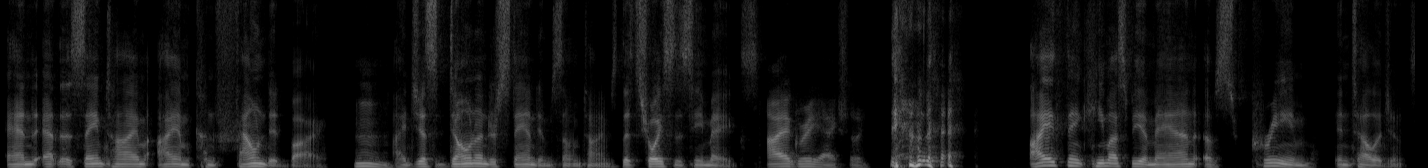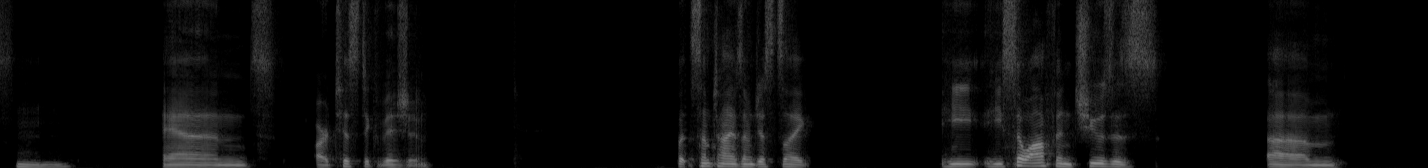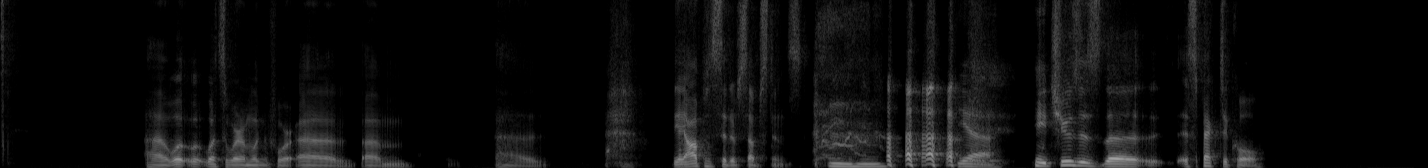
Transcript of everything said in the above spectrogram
And at the same time, I am confounded by. Hmm. I just don't understand him sometimes, the choices he makes. I agree, actually. I think he must be a man of supreme intelligence Mhm. and artistic vision. But sometimes I'm just like, he he so often chooses um uh what what- what's the word I'm looking for? Uh um uh the opposite of substance. Mhm. Yeah. he chooses the spectacle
